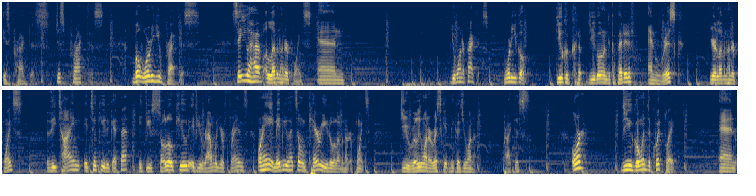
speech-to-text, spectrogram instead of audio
is practice. Just practice. But where do you practice? Say you have 1100 points and you want to practice. Where do you go? Do you go, do you go into competitive and risk your 1100 points? The time it took you to get that, if you solo queued, if you ran with your friends, or hey, maybe you had someone carry you to 1100 points. Do you really want to risk it because you want to practice? Or do you go into quick play and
